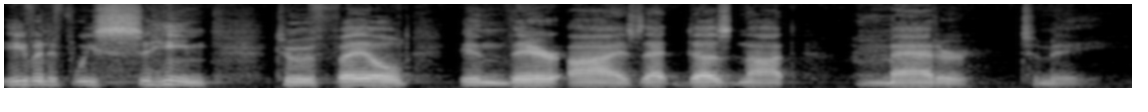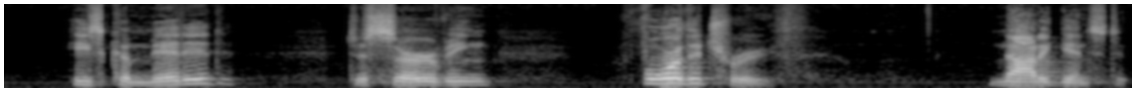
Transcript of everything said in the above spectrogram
Even if we seem to have failed in their eyes, that does not matter to me. He's committed to serving for the truth, not against it.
